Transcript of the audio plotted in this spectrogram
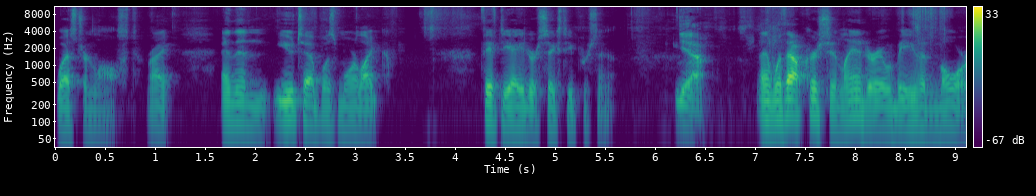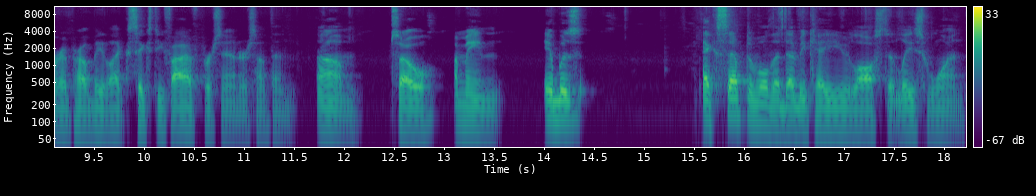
Western lost, right? And then UTEP was more like fifty eight or sixty percent. Yeah. And without Khristian Lander, it would be even more. It'd probably be like sixty five percent or something. Um, so I mean, it was acceptable that WKU lost at least one.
